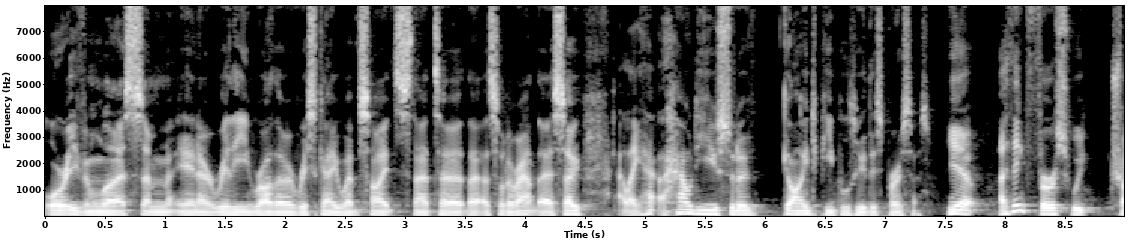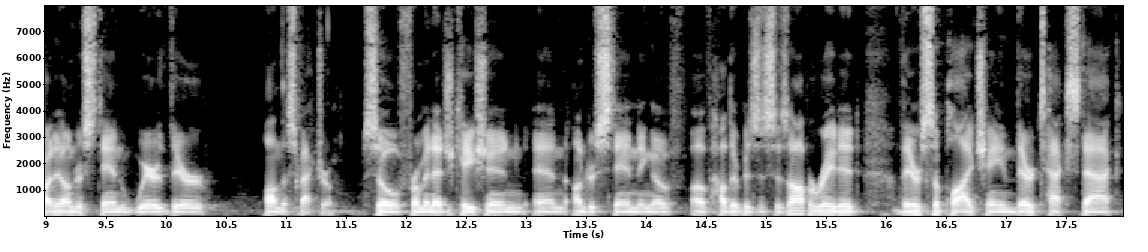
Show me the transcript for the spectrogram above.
or even worse some you know really rather risque websites that uh, that are sort of out there. So, like, how, how do you sort of guide people through this process? Yeah, I think first we try to understand where they're on the spectrum. So, from an education and understanding of, of how their business is operated, their supply chain, their tech stack,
